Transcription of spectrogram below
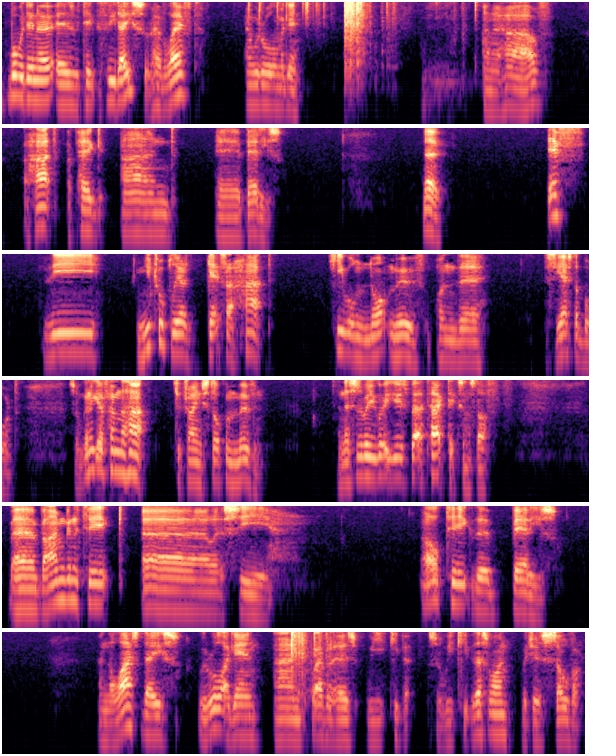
what we do now is we take the three dice that we have left and we roll them again. And I have a hat, a pig and uh, berries. Now, if the neutral player gets a hat, he will not move on the, the siesta board. So I'm going to give him the hat to try and stop him moving. And this is where you've got to use a bit of tactics and stuff. Uh, but I'm going to take, uh, let's see, I'll take the berries. And the last dice, we roll it again, and whatever it is, we keep it. So we keep this one, which is silver.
